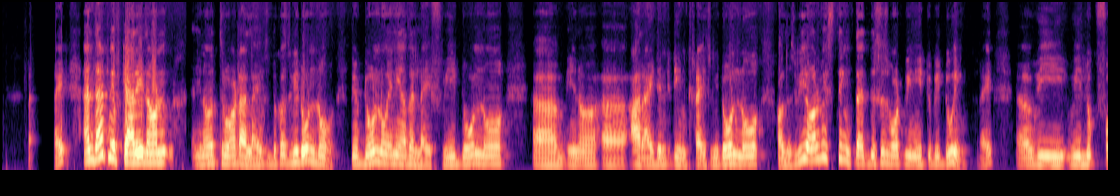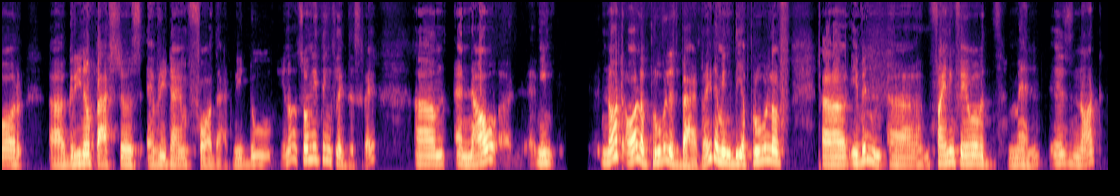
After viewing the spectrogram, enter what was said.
right? And that we've carried on you know throughout our lives because we don't know we don't know any other life we don't know um, you know uh, our identity in christ we don't know all this we always think that this is what we need to be doing right uh, we we look for uh, greener pastures every time for that. We do, you know, so many things like this, right? Um, and now, uh, I mean, not all approval is bad, right? I mean, the approval of uh, even uh, finding favor with men is not,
